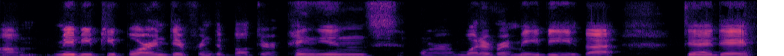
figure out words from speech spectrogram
Um, maybe people are indifferent about their opinions or whatever it may be. That the end of the day,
